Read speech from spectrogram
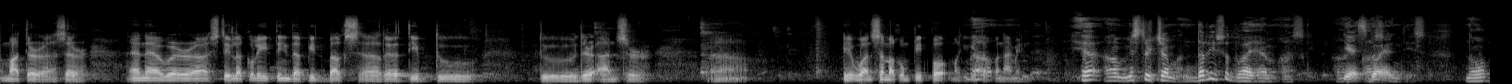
matter, uh, sir. And uh, we're uh, still collating the feedbacks uh, relative to, to their answer. Uh, eh, Once na makomplete po, makikita po namin. Yeah, um, Mr. Chairman, the reason why I'm asking, I'm Yes, go asking ahead. this, no,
